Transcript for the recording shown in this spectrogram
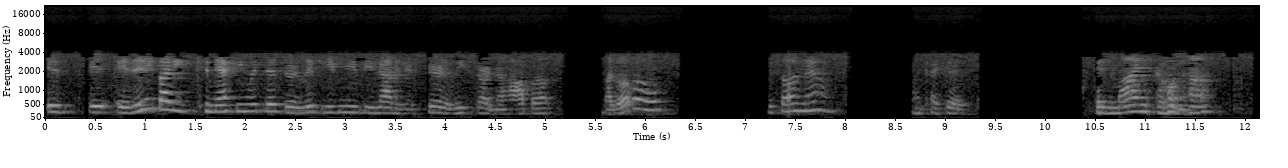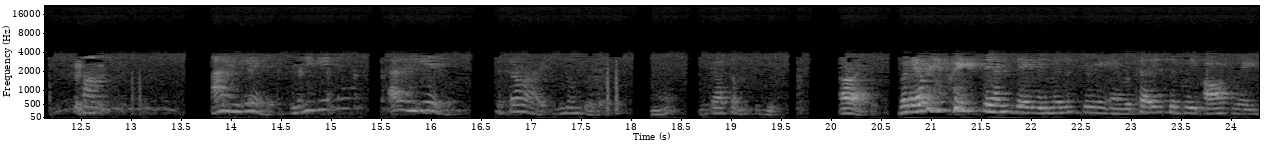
Is, is, is anybody connecting with this, or even if you're not in your spirit, at least starting to hop up? Like, oh, it's on now. Okay, good. His mind's going, huh? Huh? Um, I didn't get it. Did you get it? I didn't get it. It's all right. You don't get it. All right? We got something for you. All right. But every priest stands daily ministering and repetitively offering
